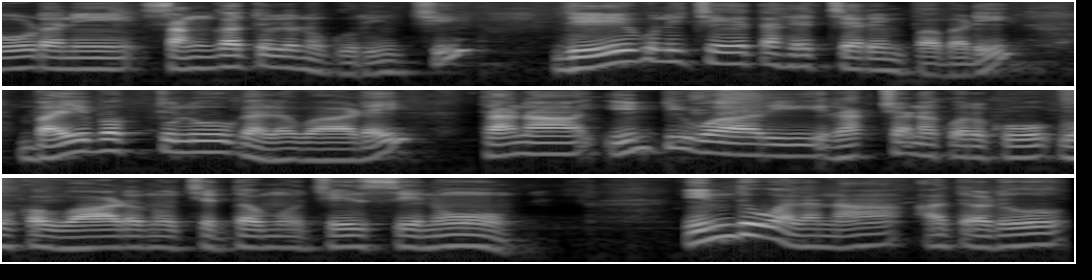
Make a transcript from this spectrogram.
చూడని సంగతులను గురించి దేవుని చేత హెచ్చరింపబడి భయభక్తులు గలవాడై తన ఇంటి వారి రక్షణ కొరకు ఒక వాడను సిద్ధము చేసెను. ఇందువలన అతడు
